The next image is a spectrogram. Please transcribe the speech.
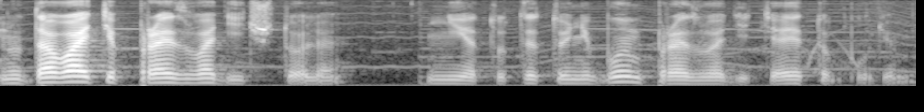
Ну давайте производить, что ли. Нет, вот эту не будем производить, а это будем.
